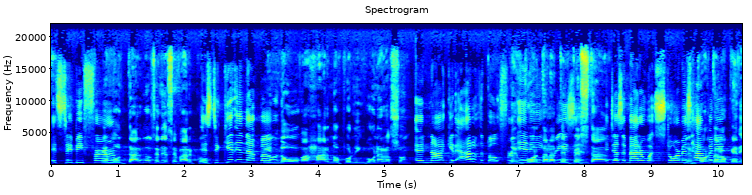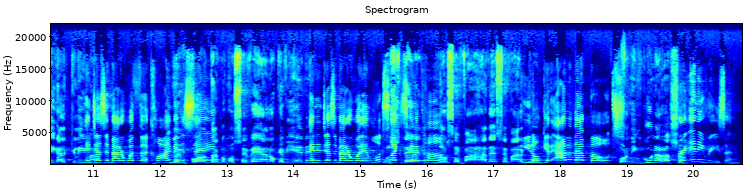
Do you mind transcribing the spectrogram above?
It's to be Es firm. montarnos en ese barco It's to get in that y boat no bajarnos por ninguna razón. and not get out of the boat for No importa la tempestad. It doesn't matter what storm No is importa lo happening. que diga el It clima. doesn't matter what the No climate is saying. importa cómo se vea lo que And viene. it doesn't matter what it looks like it's going to no come. se baja de ese barco You don't get out of that boat por ninguna for razón any reason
